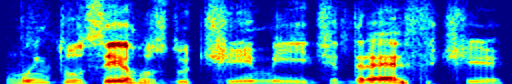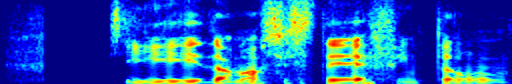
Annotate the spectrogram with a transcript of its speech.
muitos erros do time de draft e da nossa staff, então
